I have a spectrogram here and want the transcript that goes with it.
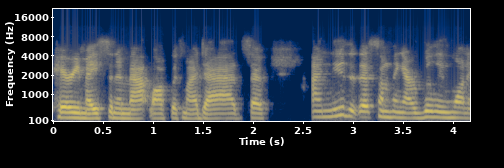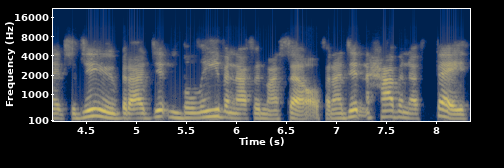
Perry Mason and Matlock with my dad. So I knew that that's something I really wanted to do, but I didn't believe enough in myself and I didn't have enough faith,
